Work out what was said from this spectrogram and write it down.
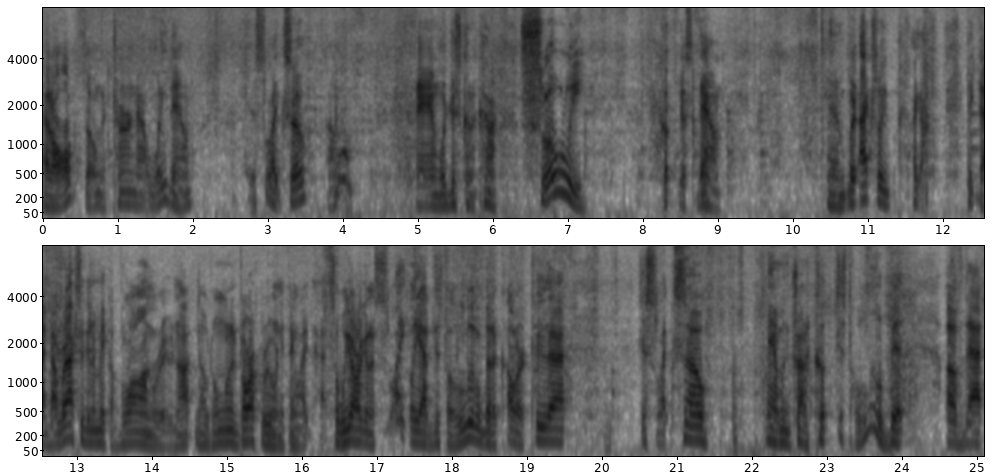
at all. So I'm to turn that way down, just like so. Come on. And we're just to kind of slowly cook this down. And we're actually, I take that back. We're actually going to make a blonde roux, not, no, don't want a dark roux or anything like that. So we are going to slightly add just a little bit of color to that, just like so. And we're to try to cook just a little bit of that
